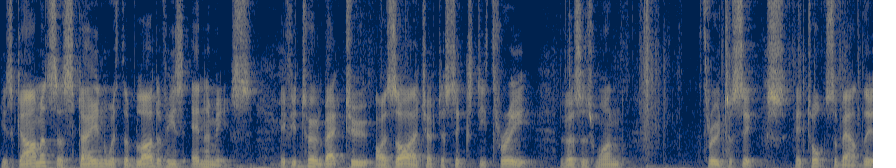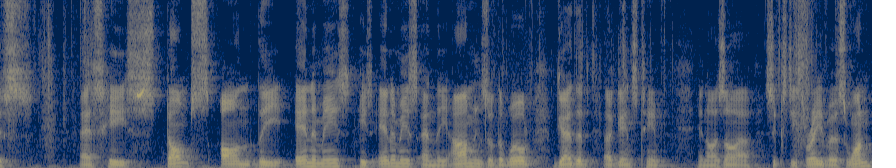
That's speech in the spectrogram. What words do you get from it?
His garments are stained with the blood of his enemies. If you turn back to Isaiah chapter 63, verses 1 through to 6, it talks about this as he stomps on the enemies, his enemies, and the armies of the world gathered against him. In Isaiah 63, verse 1,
